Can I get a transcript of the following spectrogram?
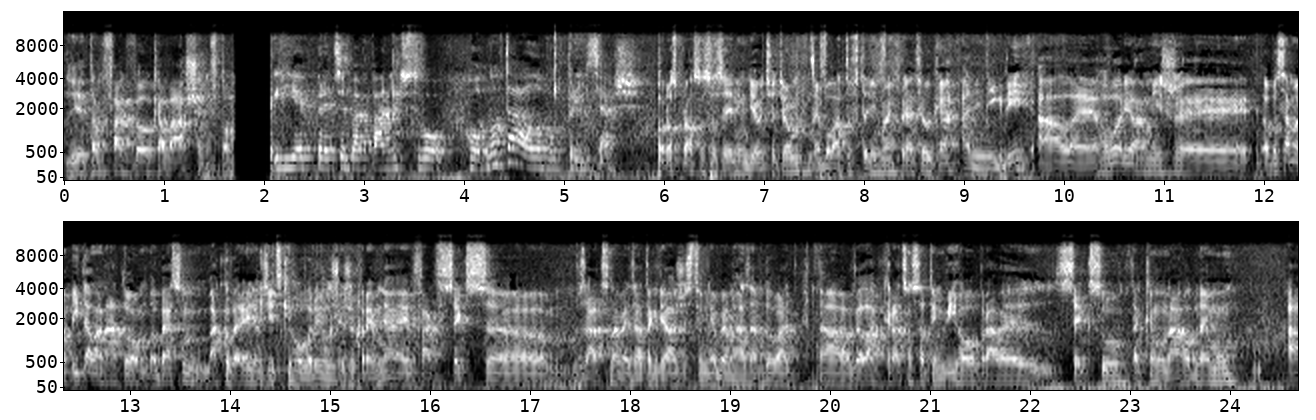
je tam fakt veľká vášeň v tom. Je pre teba paničstvo hodnota alebo príťaž? Rozprával som sa s jedným dievčaťom, nebola to vtedy moja priateľka, ani nikdy, ale hovorila mi, že... Lebo sa ma pýtala na to, lebo ja som ako verejne vždycky hovoril, že, že pre mňa je fakt sex e, zácna vec a tak ďalej, že s tým nebudem hazardovať. A veľakrát som sa tým vyhol práve sexu takému náhodnému, a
